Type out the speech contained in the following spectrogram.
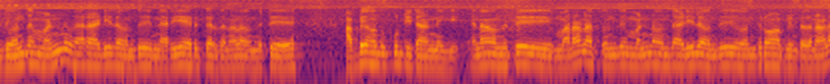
இது வந்து மண் வேறு அடியில் வந்து நிறைய இருக்கிறதுனால வந்துட்டு அப்படியே வந்து கூட்டிட்டான் அன்றைக்கி ஏன்னா வந்துட்டு மராநாத் வந்து மண்ணை வந்து அடியில் வந்து வந்துடும் அப்படின்றதுனால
